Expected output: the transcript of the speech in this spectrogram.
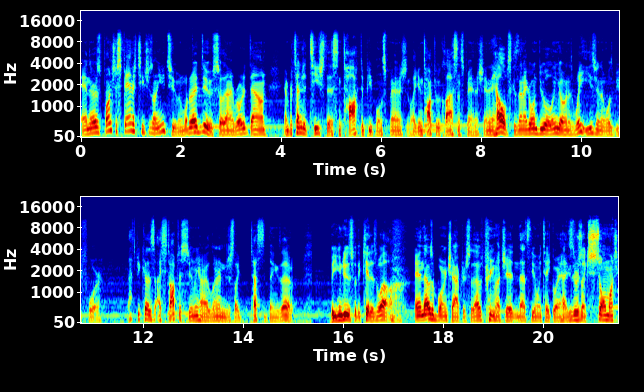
and there's a bunch of Spanish teachers on YouTube. And what did I do? So then I wrote it down and pretended to teach this and talk to people in Spanish, like and talk to a class in Spanish. And it helps because then I go on Duolingo and it's way easier than it was before. That's because I stopped assuming how I learned and just like tested things out. But you can do this with a kid as well. And that was a boring chapter, so that was pretty much it. And that's the only takeaway I had. There's like so much,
